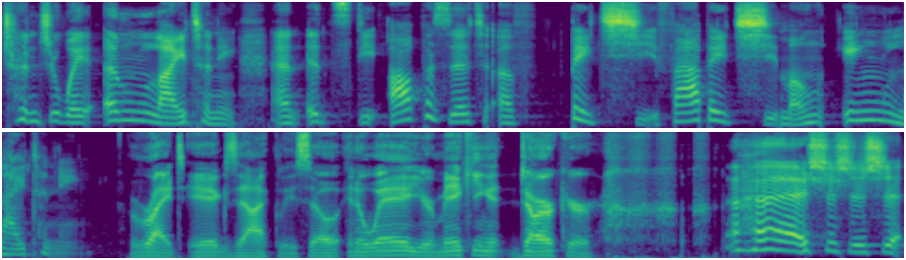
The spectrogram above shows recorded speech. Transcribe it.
称之为 unlightening, and it's the opposite of 被启发、被启蒙 enlightening. Right, exactly. So in a way, you're making it darker. 哎，是是是，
